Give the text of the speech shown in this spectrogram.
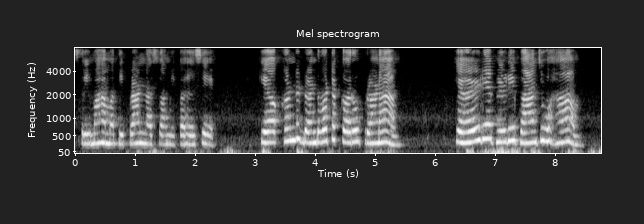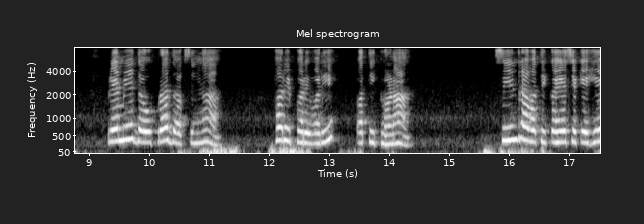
શ્રી મહામતી પ્રાણના સ્વામી કહે છે કે અખંડ દંડવટ કરું પ્રણામ, કે હૈડે ભીડી ભાંજુ હામ, પ્રેમે દઉં પ્રદક્ષિણા, ફરી ફરી વરી અતિ ઘણા. શ્રી ઇન્દ્રાવતી કહે છે કે, હે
